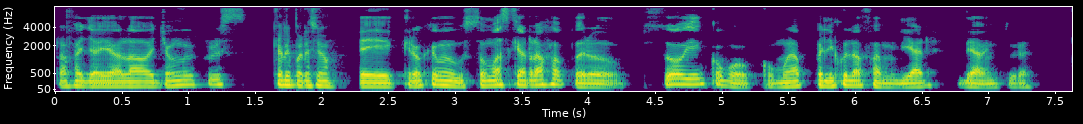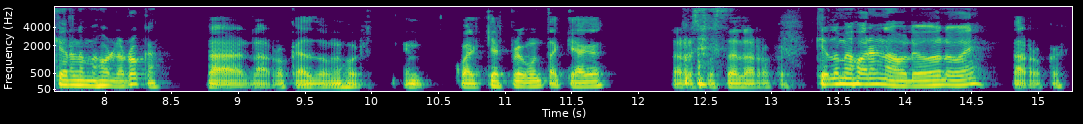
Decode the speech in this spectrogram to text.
Rafa ya había hablado de Jungle Cruise. ¿Qué le pareció? Eh, creo que me gustó más que a Rafa, pero estuvo bien como, como una película familiar de aventura. ¿Qué era lo mejor, La Roca? La, la roca es lo mejor. En cualquier pregunta que haga, la respuesta es la roca. ¿Qué es lo mejor en la WWE? La roca.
